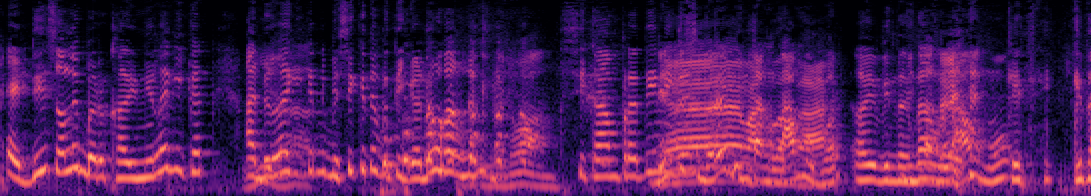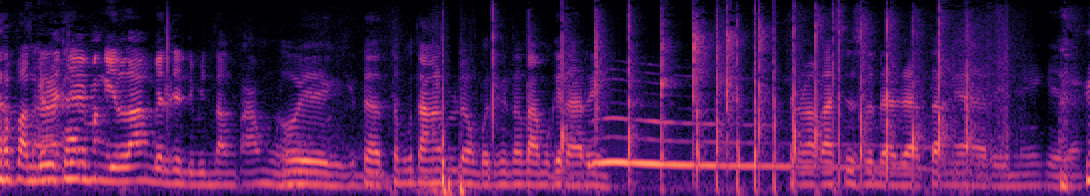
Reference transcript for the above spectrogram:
Eh dia soalnya baru kali ini lagi kan? Ada Iya. lagi kan biasanya kita bertiga doang kan? doang. Si kampret ini Dia itu tuh sebenarnya bintang tamu. Bor. Oh iya bintang, Bintang tamu. tamu. Kita, kita Sengaja panggilkan. emang hilang biar jadi bintang tamu. Oh iya, kita tepuk tangan dulu dong buat bintang tamu kita hari ini. Terima kasih sudah datang ya hari ini kita.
